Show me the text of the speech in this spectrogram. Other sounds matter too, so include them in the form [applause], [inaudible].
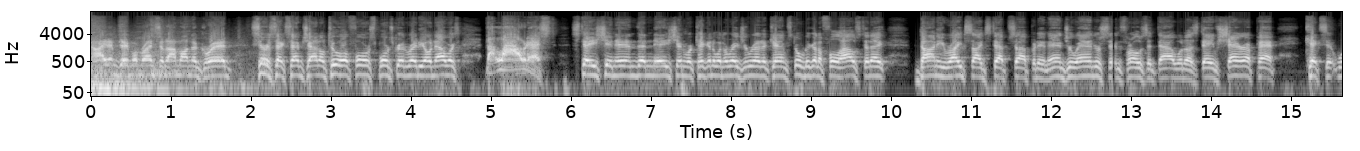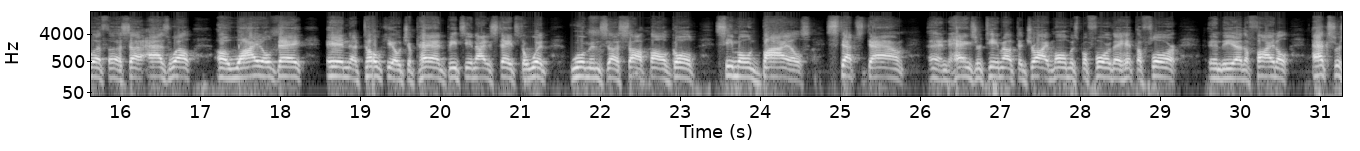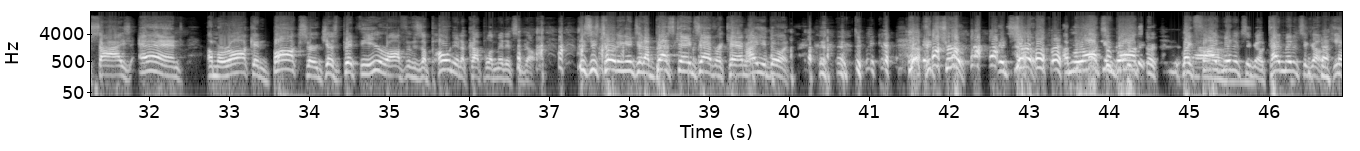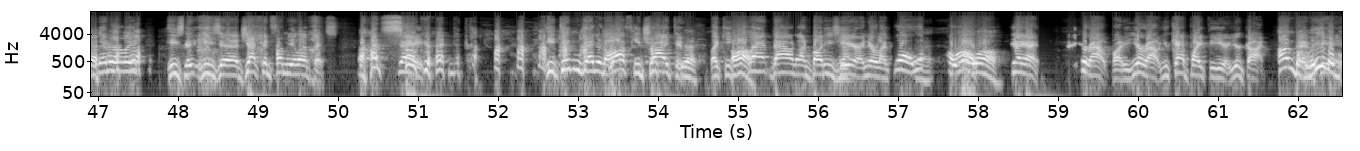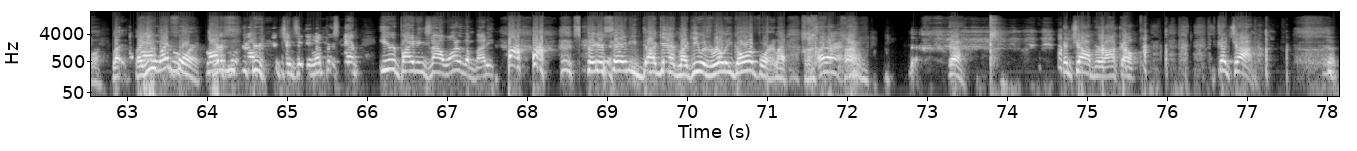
has begun. I am Gabe Morency, I'm on the grid. Sirius XM Channel 204, Sports Grid Radio Networks, the loudest station in the nation. We're kicking it with a Raging Red Cam Stewart. We got a full house today. Donnie Rightside steps up and in. Andrew Anderson throws it down with us. Dave Sharapan kicks it with us uh, as well. A wild day in uh, Tokyo. Japan beats the United States to win women's uh, softball gold. Simone Biles steps down and hangs her team out to dry moments before they hit the floor in the uh, the final exercise. And a Moroccan boxer just bit the ear off of his opponent a couple of minutes ago. [laughs] this is turning into the best games ever, Cam. How you doing? [laughs] it's true. It's true. [laughs] A Moroccan boxer, like five minutes ago, ten minutes ago, he literally he's he's uh, ejected from the Olympics. That's so good. he didn't get it off. He tried to. Yeah. Like he Oh. clamped down on Buddy's Yeah. ear, and they're like, "Whoa, whoa, Yeah. whoa, Whoa, whoa. yeah, yeah, you're out, buddy. You're out. You can't bite the ear. You're gone." Unbelievable. Like, like he went for it. A lot of competitions in the Olympics, Cam. Ear biting's not one of them, buddy. [laughs] so you're saying he dug in like he was really going for it. Like, [laughs] Yeah. Good job, Morocco. Good job.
